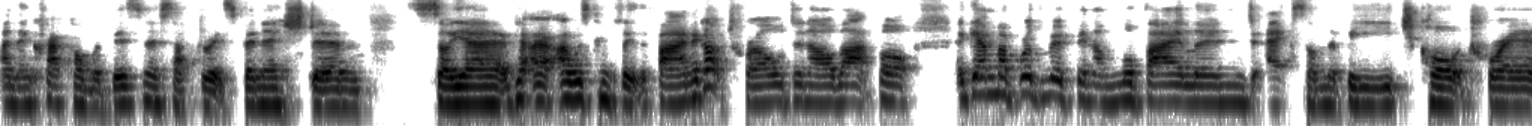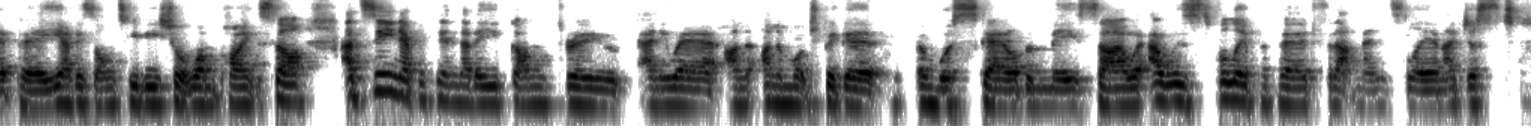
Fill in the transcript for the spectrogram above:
and then crack on with business after it's finished. Um, so yeah, I, I, was completely fine. I got trolled and all that, but again, my brother had been on Love Island, Ex on the Beach, Coach Trip. Uh, he had his own TV show at one point, so I'd seen everything that he'd gone through anyway on, on a much bigger and worse scale than me. So I, I was fully prepared for that mentally, and I just,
